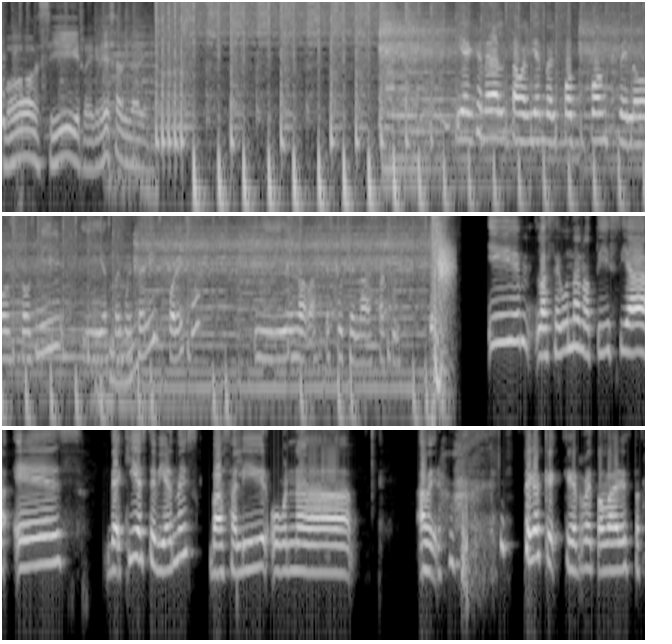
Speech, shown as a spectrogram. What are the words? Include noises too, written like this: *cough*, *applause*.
Oh, sí, regresa Avril Lavigne. Y en general está volviendo el pop punk de los 2000 y estoy muy feliz por eso. Y nada, escúchenla, está cool. Y la segunda noticia es, de aquí este viernes va a salir una... A ver, *laughs* tengo que, que retomar esto.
